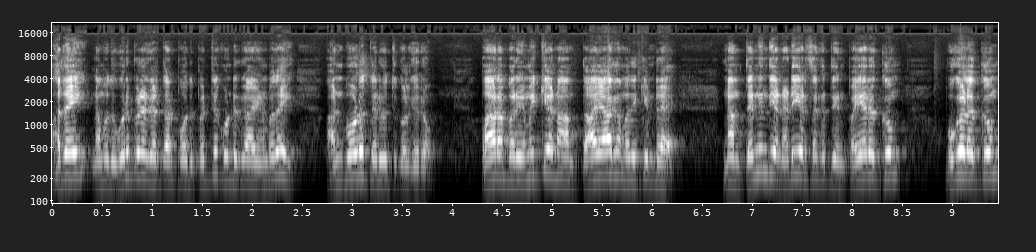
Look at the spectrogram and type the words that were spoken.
அதை நமது உறுப்பினர்கள் தற்போது பெற்றுக்கொண்டிருக்கிறார்கள் என்பதை அன்போடு தெரிவித்துக் கொள்கிறோம். பாரம்பரியமிக்க நாம் தாயாக மதிக்கின்ற நம் தென்னிந்திய நடிகர் சங்கத்தின் பெயருக்கும் புகழுக்கும்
